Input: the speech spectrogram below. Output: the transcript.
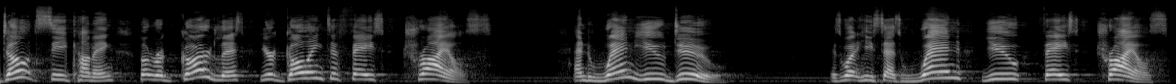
don't see coming, but regardless, you're going to face trials. And when you do, is what he says, when you face trials,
